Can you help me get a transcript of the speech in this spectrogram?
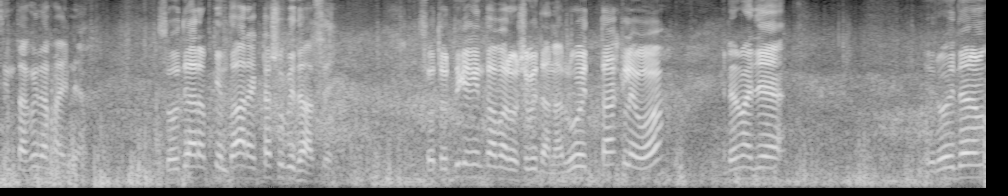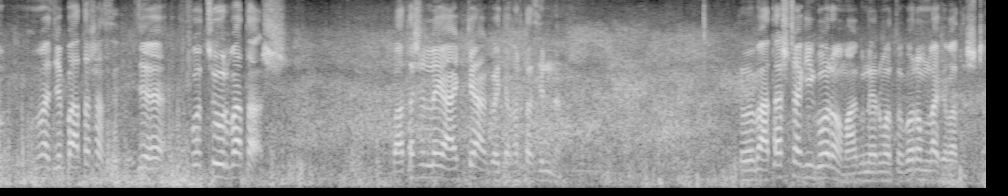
চিন্তা করে পাই না। সৌদি আরব কিন্তু আর একটা সুবিধা আছে। চতুর্দিকে কিন্তু আবার অসুবিধা না। রোদ থাকলেও এটার মাঝে রোদের মাঝে বাতাস আছে। যে প্রচুর বাতাস। বাতাসের লেগে আইটটা আগাইতে পারতাছি না। তবে বাতাসটা কি গরম? আগুনের মতো গরম লাগে বাতাসটা।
